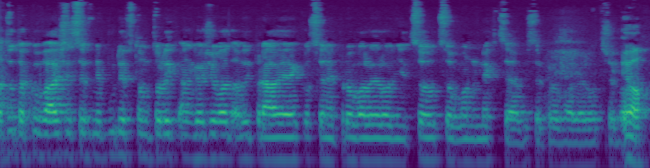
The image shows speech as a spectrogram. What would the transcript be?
A to taková, že se nebude v tom tolik angažovat, aby právě jako se neprovalilo něco, co on nechce, aby se provalilo třeba. Jo,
